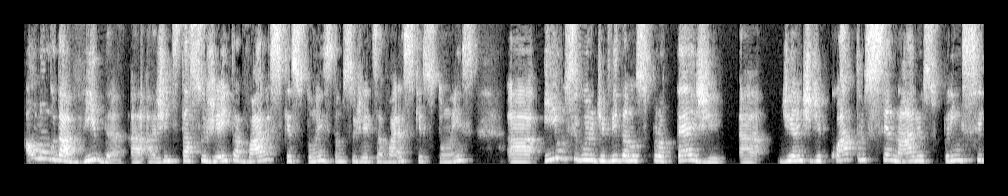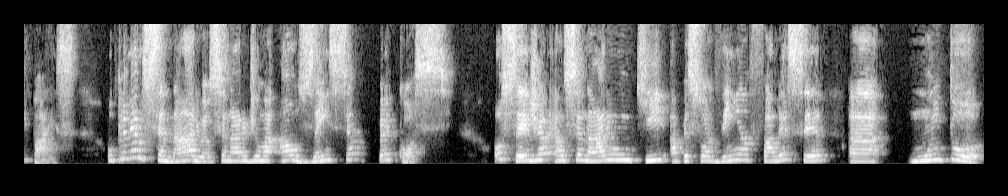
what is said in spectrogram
Ao longo da vida, a, gente está sujeito a várias questões, estamos sujeitos a várias questões, e o seguro de vida nos protege diante de quatro cenários principais. O primeiro cenário é o cenário de uma ausência precoce. Ou seja, é um cenário em que a pessoa venha a falecer ah, muito,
